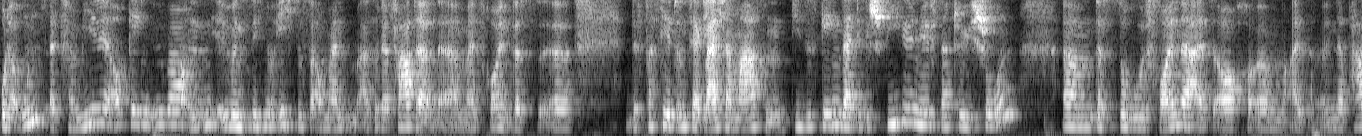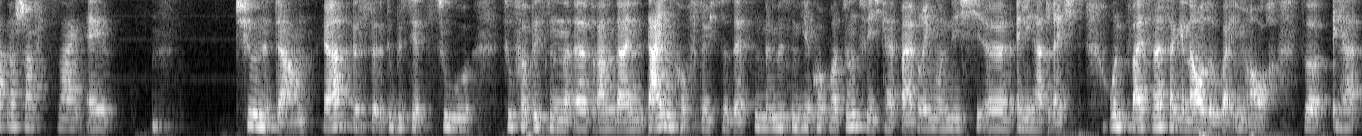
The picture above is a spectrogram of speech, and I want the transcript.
oder uns als Familie auch gegenüber. Und übrigens nicht nur ich, das ist auch mein, also der Vater, der, mein Freund, das, äh, das passiert uns ja gleichermaßen. Dieses gegenseitige Spiegeln hilft natürlich schon, ähm, dass sowohl Freunde als auch ähm, in der Partnerschaft sagen, ey, tune it down. Ja? Es, du bist jetzt zu, zu verbissen äh, dran, dein, deinen Kopf durchzusetzen. Wir müssen hier Kooperationsfähigkeit beibringen und nicht, äh, Ellie hat recht. Und vice versa genauso, bei ihm auch. So, ja,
